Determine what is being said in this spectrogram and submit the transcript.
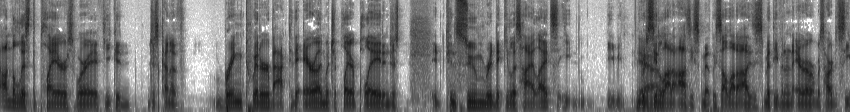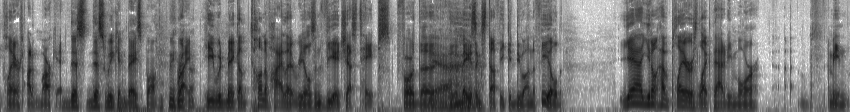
on the list of players where if you could just kind of bring Twitter back to the era in which a player played and just consume ridiculous highlights, he, he, we Yeah. would have seen a lot of Ozzie Smith. We saw a lot of Ozzie Smith even in an era where it was hard to see players out of market. This this week in baseball, right. He would make a ton of highlight reels and VHS tapes for the, Yeah. the amazing stuff he could do on the field. Yeah, you don't have players like that anymore. I mean,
